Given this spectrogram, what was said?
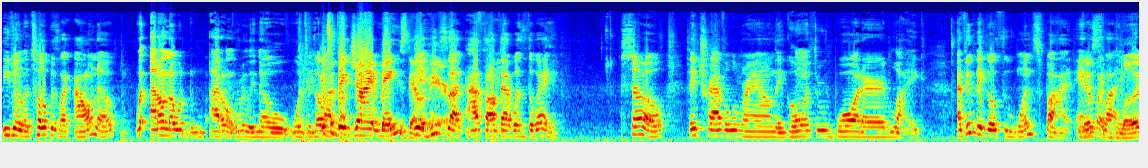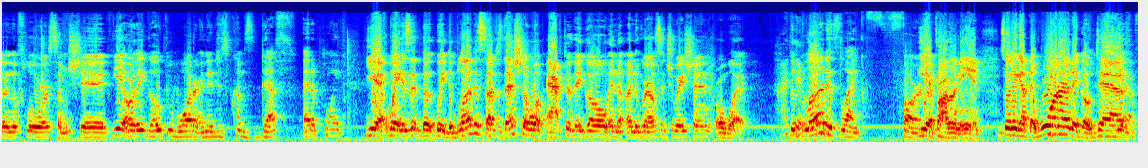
even La Taupe is like, I don't know. I don't know. What, I don't really know what to go. It's I a big giant maze down yeah, there. he's like, I thought that was the way. So they travel around. They going through water. Like I think they go through one spot and There's it's like, like, blood in the floor, some shit. yeah, or they go through water and it just becomes death at a point. Yeah, wait, is it the wait the blood and stuff? Does that show up after they go in the underground situation or what? I The blood remember. is like far. yeah farther in the end. So they got the water. They go death. yeah.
